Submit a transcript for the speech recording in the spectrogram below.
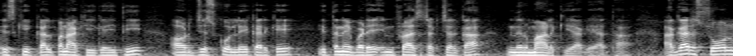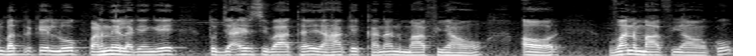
इसकी कल्पना की गई थी और जिसको लेकर के इतने बड़े इंफ्रास्ट्रक्चर का निर्माण किया गया था। अगर सोनभद्र के लोग पढ़ने लगेंगे तो ज़ाहिर सी बात है, यहाँ के खनन माफियाओं और वन माफियाओं को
